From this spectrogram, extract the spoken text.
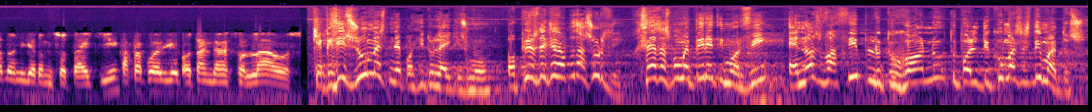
Άδωνη για το Μητσοτάκι. Αυτά που έλεγε όταν ήταν στο Λάος. Και επειδή ζούμε στην εποχή του λαϊκισμού, ο οποίος δεν ξέρει από πού θα σου έρθει. Χθες, ας πούμε, πήρε τη μορφή ενός βαθύπλου του γόνου του πολιτικού μας συστήματος.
